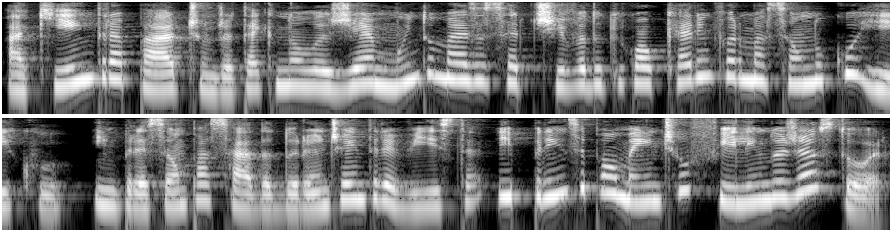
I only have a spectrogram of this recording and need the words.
aqui entra a parte onde a tecnologia é muito mais assertiva do que qualquer informação no currículo, impressão passada durante a entrevista e principalmente o feeling do gestor.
